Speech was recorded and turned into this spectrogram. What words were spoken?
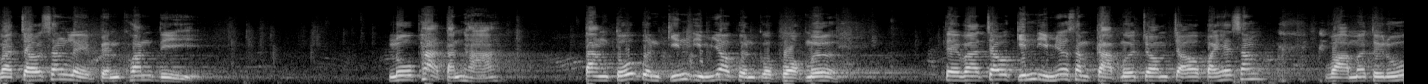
ว่าเจ้าสังเลยเป็นควันดีโลภะตัณหา ตั้งโตเปิ้นกินอิ่มเย่าเปิ้นก็ปอกมือ แต่ว่าเจ้ากินอิ่มเย่าสำกาบมือจอมจะเอาไปให้สังว่ามาตัวรู้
